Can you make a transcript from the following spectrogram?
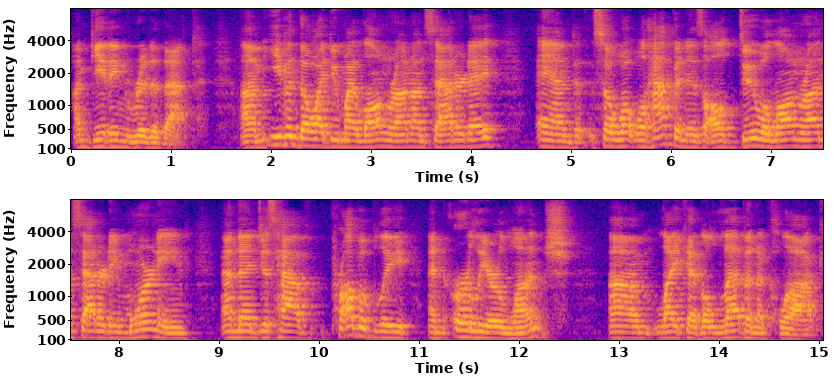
I'm getting rid of that. Um, even though I do my long run on Saturday, and so what will happen is I'll do a long run Saturday morning and then just have probably an earlier lunch um, like at 11 o'clock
